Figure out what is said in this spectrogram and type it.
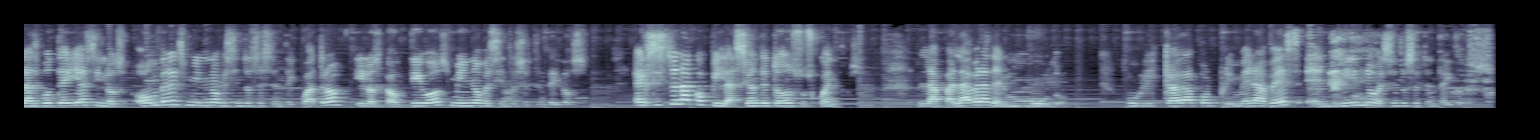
Las botellas y los hombres 1964 y Los cautivos 1972. Existe una compilación de todos sus cuentos, La palabra del mudo, publicada por primera vez en 1972.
